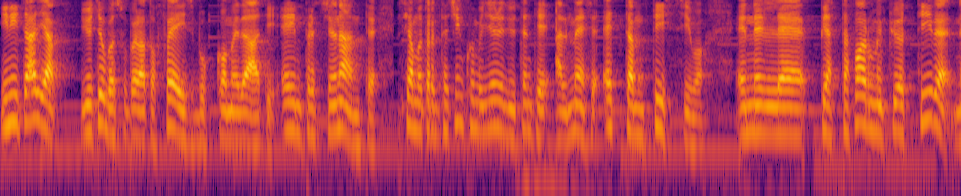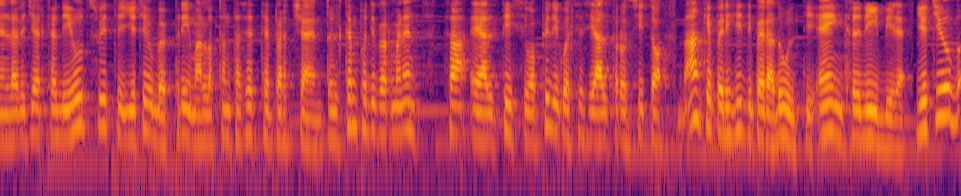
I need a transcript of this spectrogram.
In Italia YouTube ha superato Facebook come dati, è impressionante, siamo 35 milioni di utenti al mese, è tantissimo. E nelle piattaforme più attive, nella ricerca di Hootsuite, YouTube è prima all'87%, il tempo di permanenza è altissimo, più di qualsiasi altro sito, anche per i siti per adulti, è incredibile. YouTube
